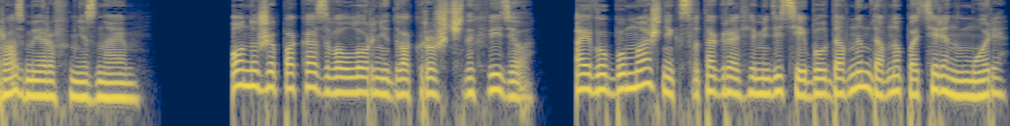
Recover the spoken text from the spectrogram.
Размеров не знаем. Он уже показывал Лорне два крошечных видео, а его бумажник с фотографиями детей был давным-давно потерян в море.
